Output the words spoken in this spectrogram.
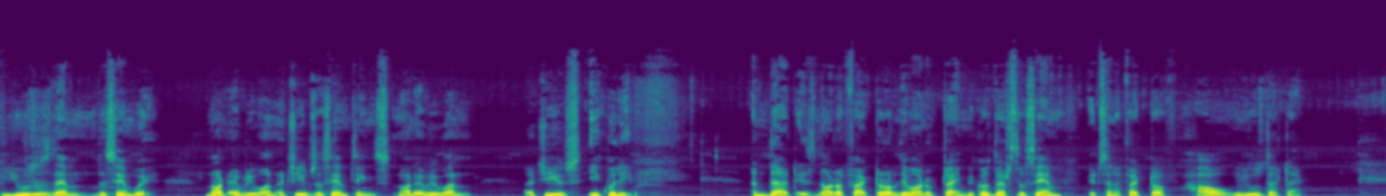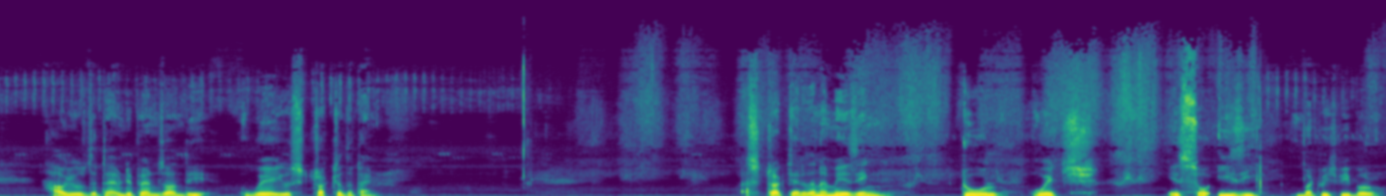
uses them the same way. Not everyone achieves the same things. Not everyone achieves equally. And that is not a factor of the amount of time because that's the same. It's an effect of how you use that time. How you use the time depends on the way you structure the time. Structure is an amazing tool which is so easy but which people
